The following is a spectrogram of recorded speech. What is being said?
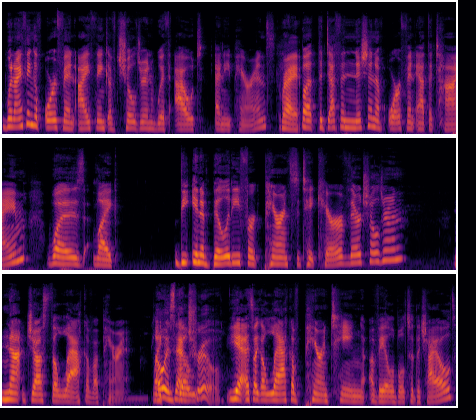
when I think of orphan, I think of children without any parents. Right. But the definition of orphan at the time was like the inability for parents to take care of their children, not just the lack of a parent. Oh, like oh, is that the- true? Yeah, it's like a lack of parenting available to the child.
